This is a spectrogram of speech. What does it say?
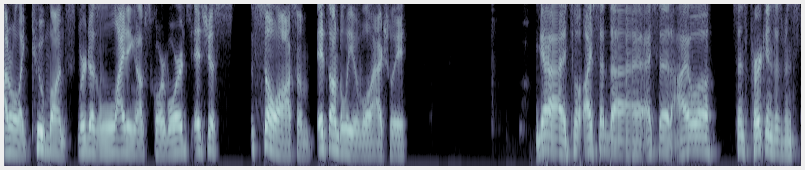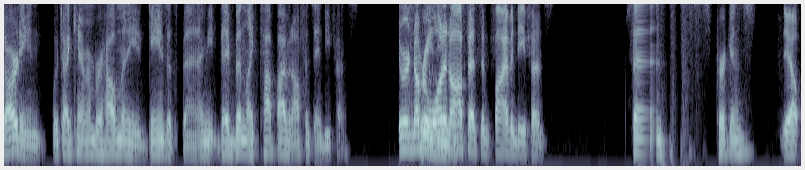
I don't know, like two months, we're just lighting up scoreboards. It's just so awesome. It's unbelievable, actually. Yeah, I told I said that I said Iowa since Perkins has been starting, which I can't remember how many games it's been. I mean, they've been like top five in offense and defense They were number Crazy. one in offense and five in defense. since Perkins Yep.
